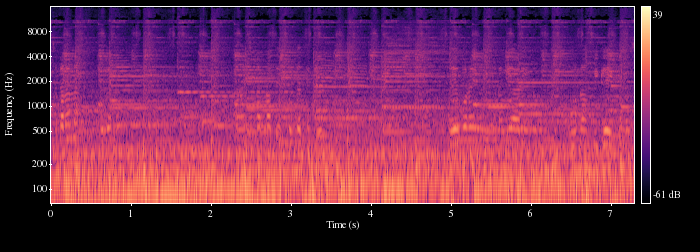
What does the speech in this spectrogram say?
Saka na lang, saka na. Ah, saka natin pagdating doon. Kaya pa rin yung nangyari nung unang bigay ko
